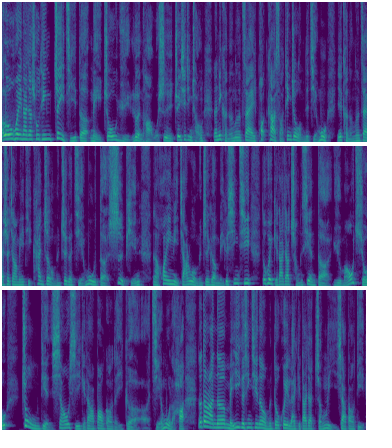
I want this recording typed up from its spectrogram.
Hello，欢迎大家收听这一集的每周舆论哈，我是追谢进城。那你可能呢在 Podcast 啊听着我们的节目，也可能呢在社交媒体看着我们这个节目的视频。那欢迎你加入我们这个每个星期都会给大家呈现的羽毛球重点消息给大家报告的一个呃节目了哈。那当然呢，每一个星期呢，我们都会来给大家整理一下到底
